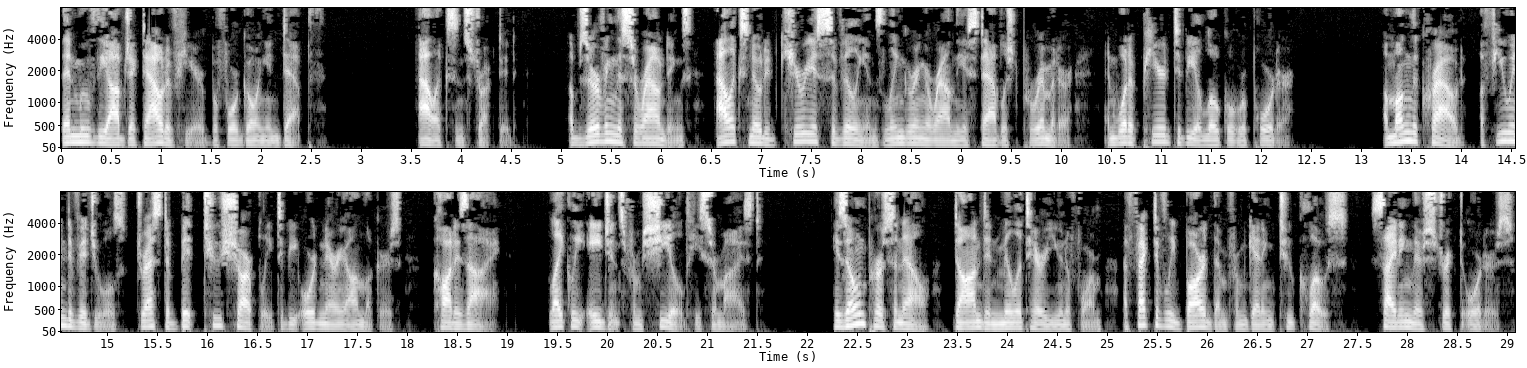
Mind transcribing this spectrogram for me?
then move the object out of here before going in depth. Alex instructed. Observing the surroundings, Alex noted curious civilians lingering around the established perimeter and what appeared to be a local reporter. Among the crowd, a few individuals, dressed a bit too sharply to be ordinary onlookers, caught his eye. Likely agents from S.H.I.E.L.D., he surmised. His own personnel, donned in military uniform, effectively barred them from getting too close, citing their strict orders.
